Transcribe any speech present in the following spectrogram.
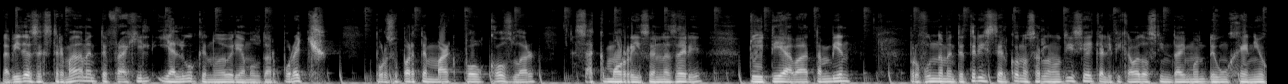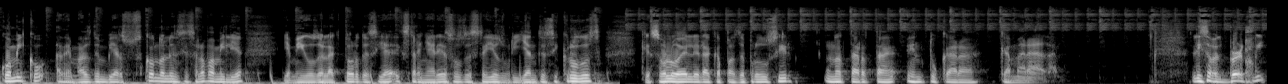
la vida es extremadamente frágil y algo que no deberíamos dar por hecho. Por su parte, Mark Paul Koslar, Zach Morris en la serie, tuiteaba también, profundamente triste al conocer la noticia y calificaba a Dustin Diamond de un genio cómico, además de enviar sus condolencias a la familia y amigos del actor, decía extrañar esos destellos brillantes y crudos que solo él era capaz de producir, una tarta en tu cara, camarada. Elizabeth Berkeley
